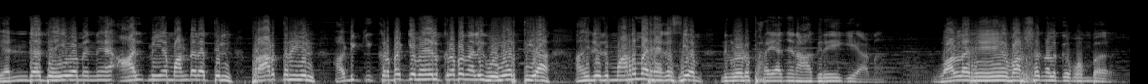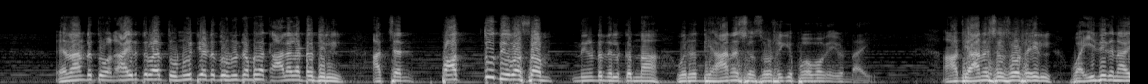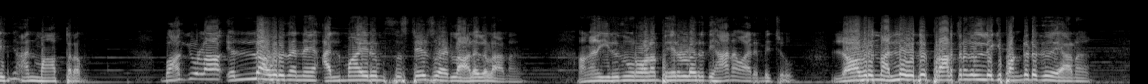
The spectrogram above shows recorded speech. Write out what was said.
എന്റെ ദൈവം എന്നെ ആത്മീയ മണ്ഡലത്തിൽ പ്രാർത്ഥനയിൽ അടുക്കി കൃപയ്ക്ക് മേൽ കൃപ നൽകി ഉയർത്തിയ അതിന്റെ ഒരു മർമ്മ രഹസ്യം നിങ്ങളോട് പറയാൻ ഞാൻ ആഗ്രഹിക്കുകയാണ്. വളരെ വർഷങ്ങൾക്ക് മുമ്പ് ഏതാണ്ട് ആയിരത്തി തൊള്ളായിരത്തി തൊണ്ണൂറ്റിയെട്ട് തൊണ്ണൂറ്റൊമ്പത് കാലഘട്ടത്തിൽ അച്ഛൻ പത്തു ദിവസം നീണ്ടു നിൽക്കുന്ന ഒരു ധ്യാന ശുശ്രൂഷയ്ക്ക് പോവുകയുണ്ടായി. ആ ധ്യാന ശുശ്രൂഷയിൽ വൈദികനായി ഞാൻ മാത്രം. ബാക്കിയുള്ള എല്ലാവരും തന്നെ അൽമായരും സിസ്റ്റേഴ്സുമായിട്ടുള്ള ആളുകളാണ്. അങ്ങനെ ഇരുന്നൂറോളം പേരുള്ള ഒരു ധ്യാനം ആരംഭിച്ചു. എല്ലാവരും നല്ല വിധത്തിൽ പ്രാർത്ഥനകളിലേക്ക് പങ്കെടുക്കുകയാണ്.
